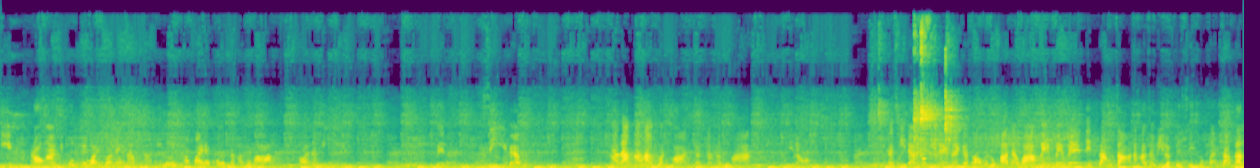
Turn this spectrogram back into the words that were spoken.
ที่รองานญี่ปุ่นไม่ไหวก็แนะนำงานนี้เลยค่ะป้ายแอปเปิลนะคะลูกค้าก็จะมีเป็นสีแบบน่ารักน่ารักหวานหวานๆกันนะคะลูกค้านี่เนาะแต่สีดำก็มีในในกระสอบแบบลูกค้าแต่ว่าไม่ไม่ไม่ได้ติดดำจ๋านะคะ จะมีแบบเป็นสีสดใสตามด้าน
